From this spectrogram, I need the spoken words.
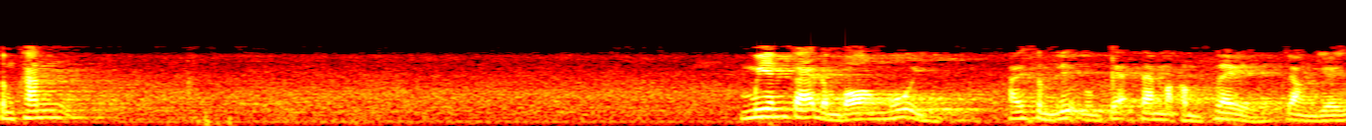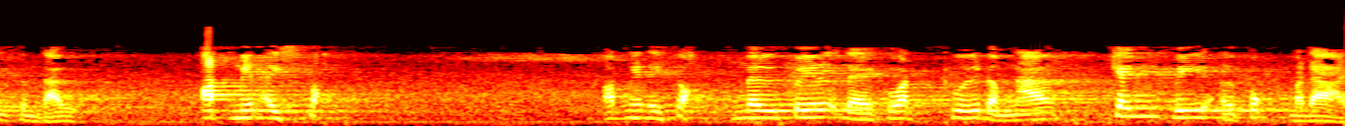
សំខាន់មានតែដំបងមួយហើយសម្លៀកបំពាក់តែមួយកំ pl ចង់និយាយសំដៅអត់មានអីសោះអត់មានអីសោះនៅពេលដែលគាត់ធ្វើដំណើរចេញពីឪពុកម្ដាយ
